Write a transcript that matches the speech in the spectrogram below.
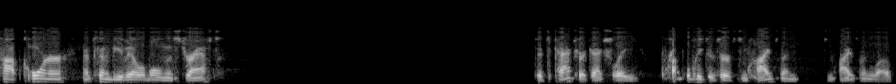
Top corner that's going to be available in this draft. Fitzpatrick actually probably deserves some Heisman, some Heisman love.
